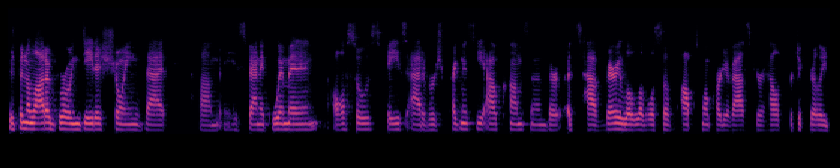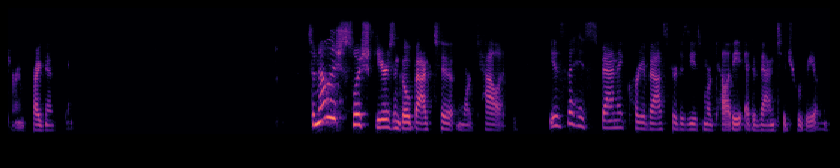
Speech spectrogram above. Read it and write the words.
There's been a lot of growing data showing that um, Hispanic women also face adverse pregnancy outcomes and they have very low levels of optimal cardiovascular health, particularly during pregnancy. So now let's switch gears and go back to mortality. Is the Hispanic cardiovascular disease mortality advantage real?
